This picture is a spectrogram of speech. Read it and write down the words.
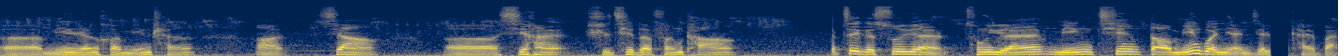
呃名人和名臣，啊，像呃西汉时期的冯唐，这个书院从元明清到民国年间开办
